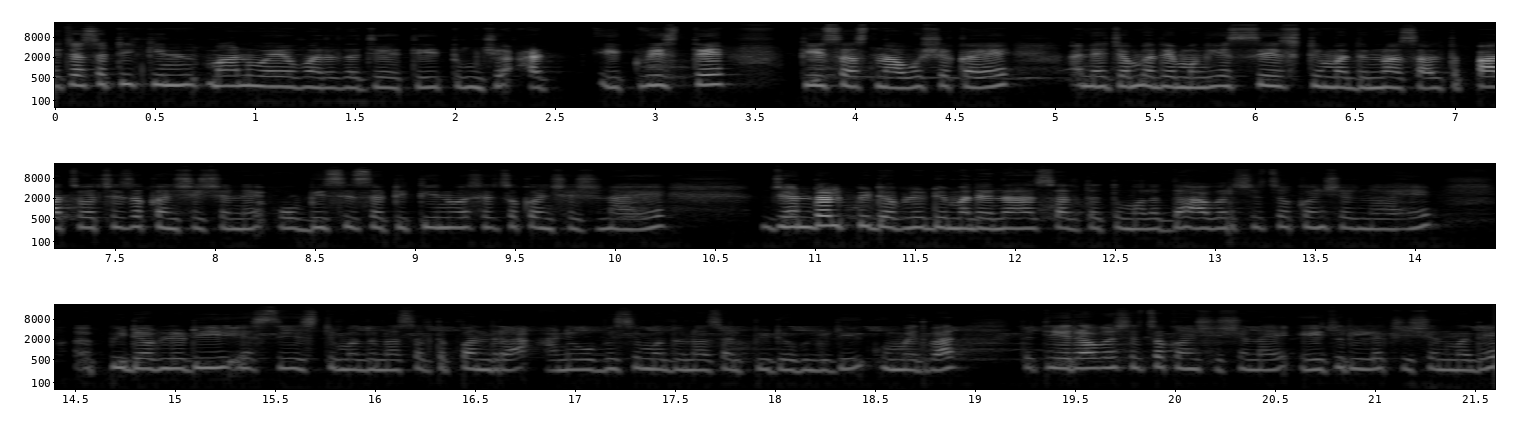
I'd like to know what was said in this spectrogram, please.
याच्यासाठी किमान वयोमर्यादा जी आहे ती तुमची आठ एकवीस ते तीस असणं आवश्यक आहे. आणि याच्यामध्ये मग एस सी एस टीमध्ये नसाल तर पाच वर्षाचं कन्सेशन आहे. ओ बी सीसाठी तीन वर्षाचं कन्सेशन आहे. जनरल पी डब्ल्यू डीमध्ये नसाल तर तुम्हाला दहा वर्षाचं कन्सेशन आहे. P W D S C S टीमधून असाल तर पंधरा आणि ओ बी सीमधून असाल पी डब्ल्यू डी उमेदवार तर तेरा वर्षाचं कन्सेशन आहे. एज रिलॅक्सेशनमध्ये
